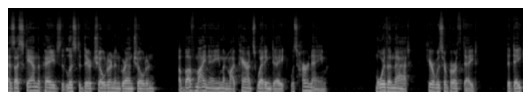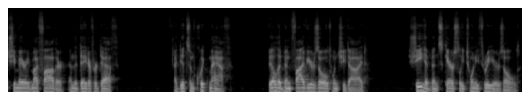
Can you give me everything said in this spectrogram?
As I scanned the page that listed their children and grandchildren, above my name and my parents' wedding date was her name. More than that, here was her birth date, the date she married my father, and the date of her death. I did some quick math. Bill had been five years old when she died. She had been scarcely 23 years old.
